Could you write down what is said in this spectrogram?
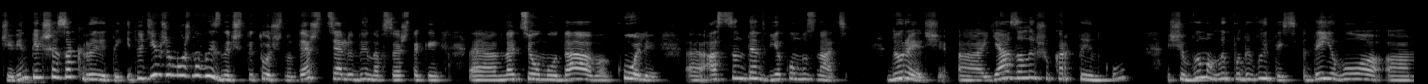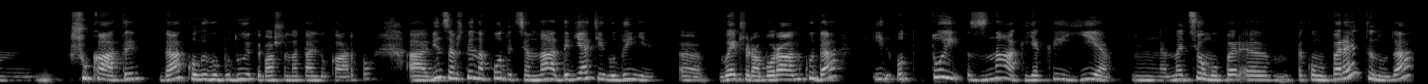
чи він більше закритий. І тоді вже можна визначити точно, де ж ця людина все ж таки е, на цьому да, колі, е, асцендент в якому знаці. До речі, е, я залишу картинку, щоб ви могли подивитись, де його ем, шукати, да, коли ви будуєте вашу натальну карту. Е, Він завжди знаходиться на 9 годині е, вечора або ранку. Да? І от той знак, який є на цьому пер- е, такому перетину, да,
